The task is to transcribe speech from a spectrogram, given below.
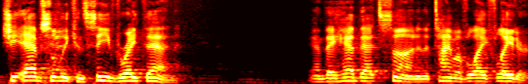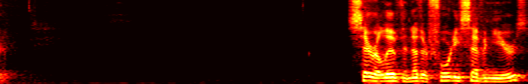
She absolutely conceived right then. And they had that son in the time of life later. Sarah lived another 47 years,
